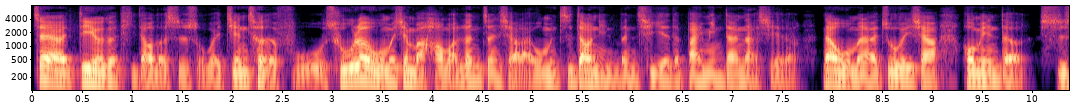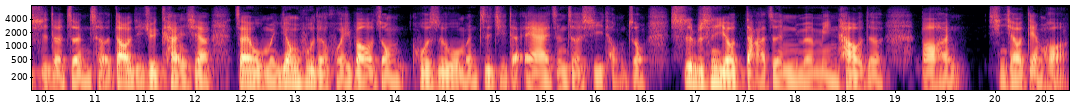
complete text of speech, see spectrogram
再来第二个提到的是所谓监测的服务，除了我们先把号码认证下来，我们知道你们企业的白名单哪些了。那我们来做一下后面的实时的侦测，到底去看一下，在我们用户的回报中，或是我们自己的 AI 侦测系统中，是不是有打着你们名号的，包含行销电话、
